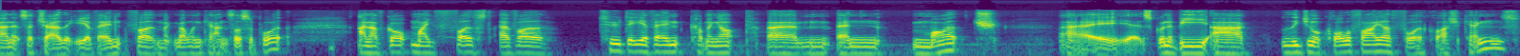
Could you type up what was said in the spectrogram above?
and it's a charity event for Macmillan Cancer Support. And I've got my first ever two day event coming up um, in March. Uh, it's going to be a regional qualifier for Clash of Kings.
